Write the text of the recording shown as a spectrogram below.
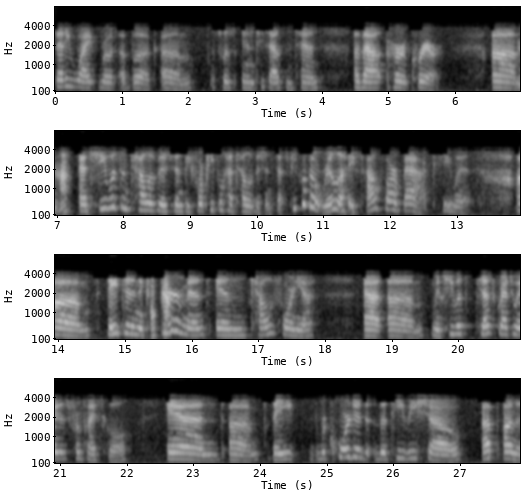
Betty White wrote a book, um, this was in 2010, about her career. Um, Mhm. And she was in television before people had television sets. People don't realize how far back she went. Um, they did an Oh, experiment in California at um when she was just graduated from high school and um they recorded the TV show up on the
